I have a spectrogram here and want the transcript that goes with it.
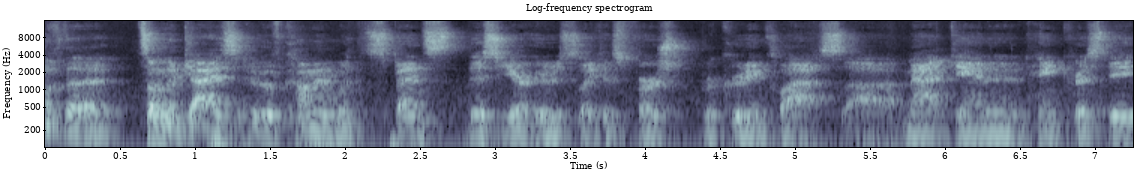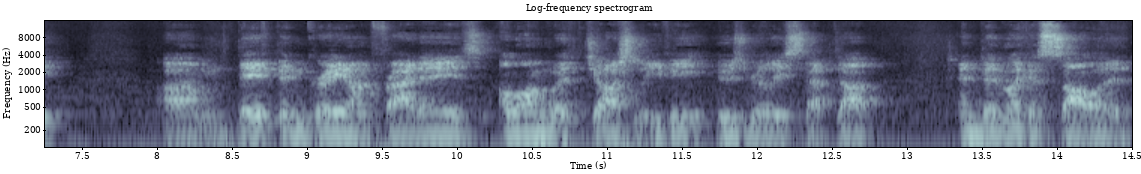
of the some of the guys who have come in with Spence this year, who's like his first recruiting class, uh, Matt Gannon and Hank Christie. Um, they've been great on Fridays, along with Josh Levy, who's really stepped up and been like a solid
